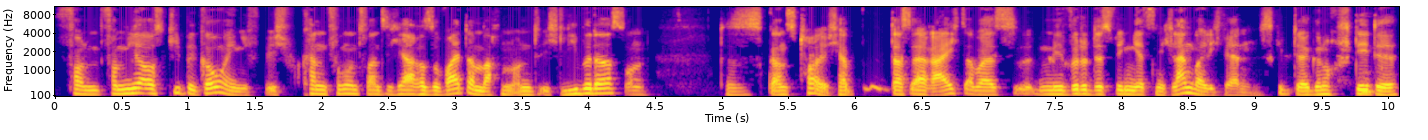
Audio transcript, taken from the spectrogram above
von, von mir aus, keep it going. Ich, ich kann 25 Jahre so weitermachen und ich liebe das und das ist ganz toll. Ich habe das erreicht, aber es, mir würde deswegen jetzt nicht langweilig werden. Es gibt ja genug Städte,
